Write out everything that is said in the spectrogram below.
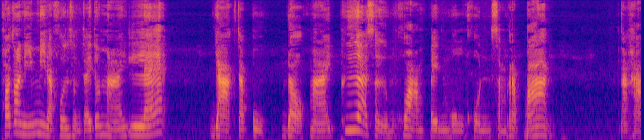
เพราะตอนนี้มีแต่คนสนใจต้นไม้และ อยากจะปลูกดอกไม้เพื่อเสริมความเป็นมงคลสำหรับบ้านนะคะ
